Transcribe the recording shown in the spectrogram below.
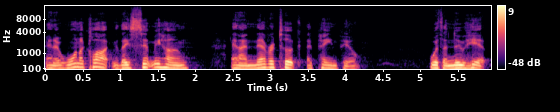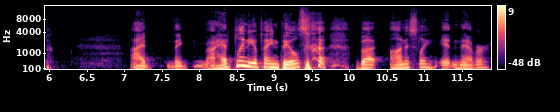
And at one o'clock, they sent me home, and I never took a pain pill with a new hip. I they I had plenty of pain pills, but honestly, it never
